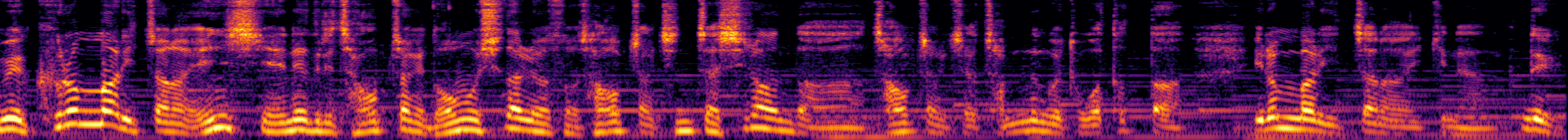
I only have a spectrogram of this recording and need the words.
왜 그런 말 있잖아. NC 얘네들이 작업장에 너무 시달려서 작업장 진짜 싫어한다. 작업장 진짜 잡는 거에 도가 텄다. 이런 말이 있잖아, 있기는. 근데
